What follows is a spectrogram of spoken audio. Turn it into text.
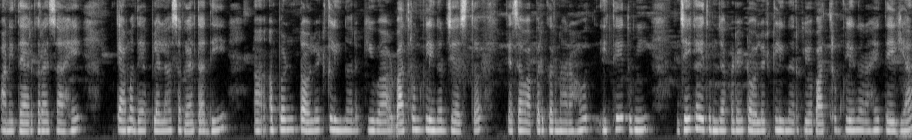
पाणी तयार करायचं आहे. त्यामध्ये आपल्याला सगळ्यात आधी आपण टॉयलेट क्लीनर किंवा बाथरूम क्लीनर जे असतं त्याचा वापर करणार आहोत. इथे तुम्ही जे काही तुमच्याकडे टॉयलेट क्लीनर किंवा बाथरूम क्लीनर आहे ते घ्या.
